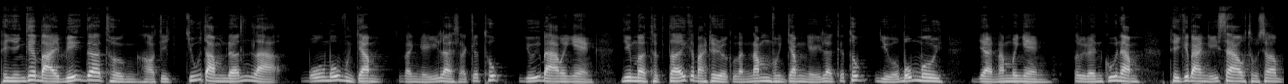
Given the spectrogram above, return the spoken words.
Thì những cái bài viết đó thường họ chỉ chú tâm đến là 44% là nghĩ là sẽ kết thúc dưới 30 ngàn. Nhưng mà thực tế các bạn thấy được là 5% nghĩ là kết thúc giữa 40 và 50 ngàn từ đến cuối năm. Thì các bạn nghĩ sao? Thường sao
